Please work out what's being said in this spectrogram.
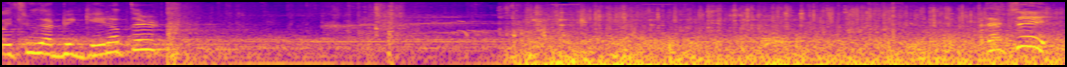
Way through that big gate up there? That's it!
